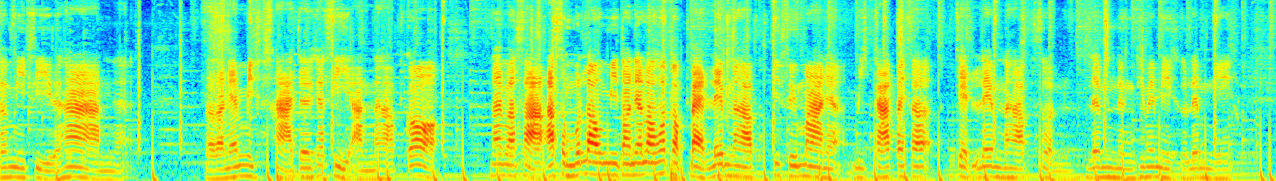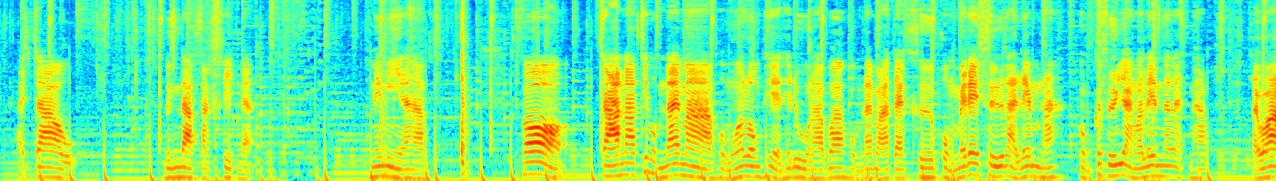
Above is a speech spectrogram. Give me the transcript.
ว่ามี4หรือ5อันเนี่ย แต่ตอนนี้มีหาเจอแค่ 4 อันนะครับ ก็ได้มาสามอะสมมุติเรามีตอนนี้เราเท่ากับ 8 เล่มนะครับ ที่ซื้อมาเนี่ยมีการ์ดไปซะ7เล่มนะครับ ส่วนเล่มหนึ่งที่ไม่มีคือเล่มนี้ไอ้เจ้าดึงดาบศักดิ์สิทธิ์เนี่ยไม่มีนะครับ ก็การ์ดนะที่ผมได้มา ผมก็ลงเพจให้ดูนะครับว่าผมได้มาแต่คือผมไม่ได้ซื้อหลายเล่มนะ ผมก็ซื้ออย่างละเล่มนั่นแหละนะครับ แต่ว่า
